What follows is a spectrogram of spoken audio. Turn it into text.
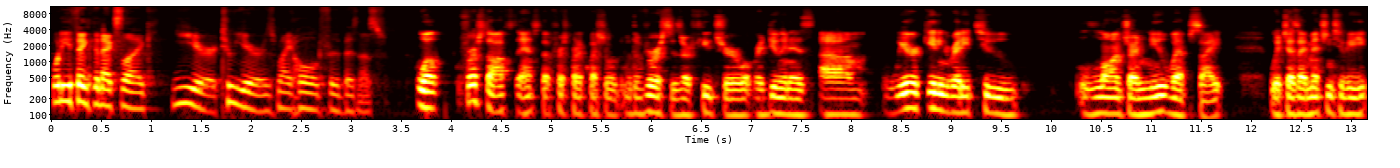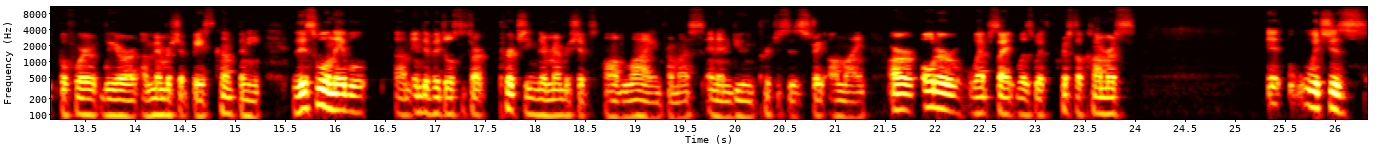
what do you think the next like year, two years might hold for the business? Well, first off, to answer the first part of the question with the verses our future, what we're doing is um, we're getting ready to launch our new website, which, as I mentioned to you before, we are a membership based company. This will enable um, individuals to start purchasing their memberships online from us and then doing purchases straight online. Our older website was with Crystal Commerce it, which is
